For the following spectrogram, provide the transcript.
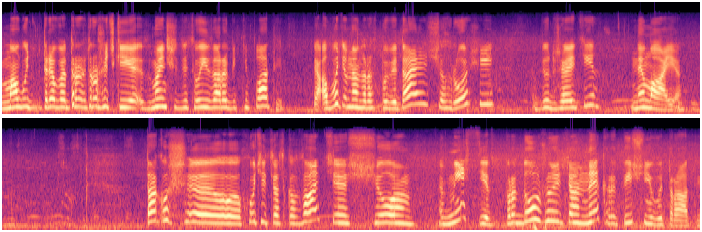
мабуть, треба трошечки зменшити свої заробітні плати. А потім нам розповідають, що грошей в бюджеті немає. Також е, хочеться сказати, що в місті продовжуються некритичні витрати.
